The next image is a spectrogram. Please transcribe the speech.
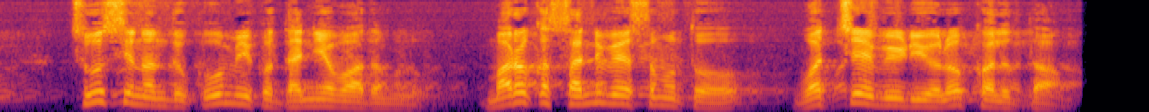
చూసినందుకు మీకు ధన్యవాదములు. మరొక సన్నివేశముతో వచ్చే వీడియోలో కలుద్దాం.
